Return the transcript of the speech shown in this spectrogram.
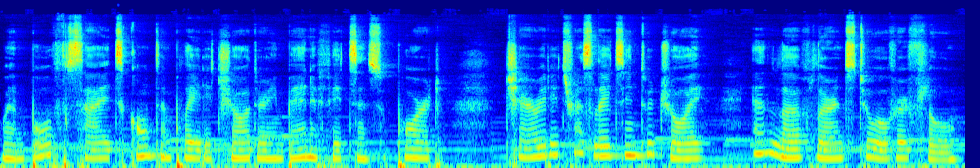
When both sides contemplate each other in benefits and support, charity translates into joy and love learns to overflow.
